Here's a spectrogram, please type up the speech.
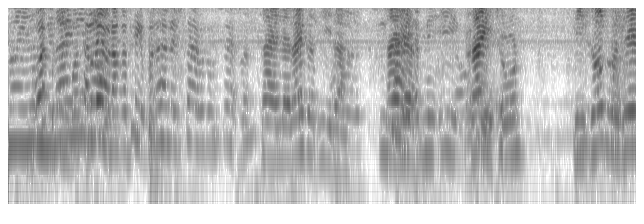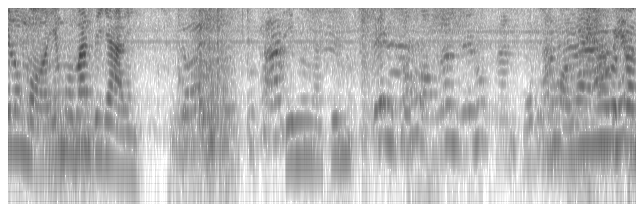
หน่อยหนึงว่าอยู่ถึได้งบ่นี่ทันแล้วนะกะทิบ่ทันได้ใส่บ่ต้องใส่แบบใส่อะไรได้กะทิล่ะใส่ใส่เลยอันนี้อีกใส่ชนตีซดประเทศลงหมอยังบ่มันติยานี่ชิมนี่นะชิมเอาไปก่อน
